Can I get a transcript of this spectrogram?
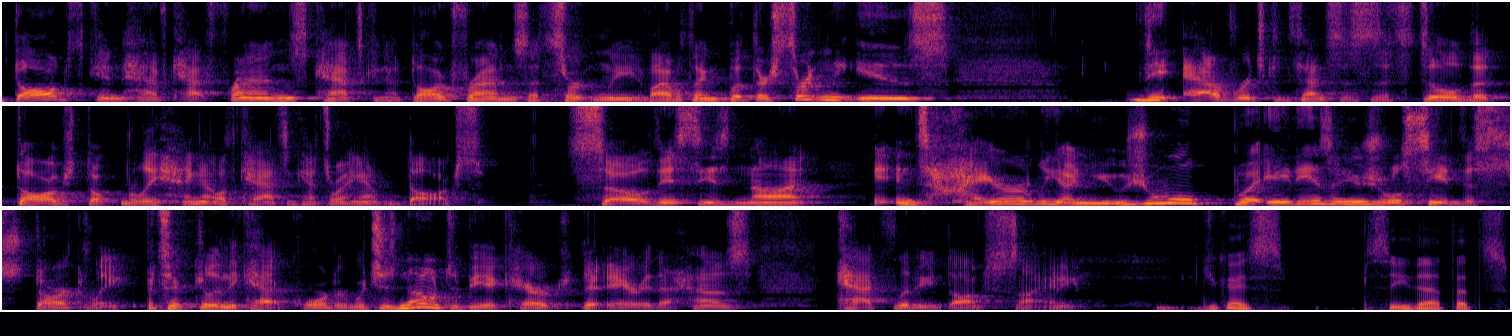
dogs can have cat friends, cats can have dog friends. That's certainly a viable thing, but there certainly is the average consensus is still that dogs don't really hang out with cats and cats don't hang out with dogs. So this is not entirely unusual, but it is unusual to see it this starkly, particularly in the cat quarter, which is known to be a character area that has cats living in dog society. You guys see that? That's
